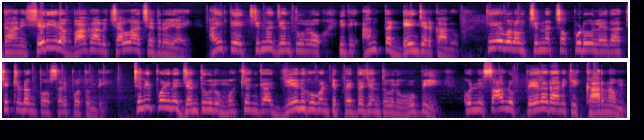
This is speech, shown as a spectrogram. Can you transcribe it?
దాని శరీర భాగాలు చల్లా చెదురయ్యాయి అయితే చిన్న జంతువుల్లో ఇది అంత డేంజర్ కాదు. కేవలం చిన్న చప్పుడు లేదా చిట్లడంతో సరిపోతుంది. చనిపోయిన జంతువులు ముఖ్యంగా ఏనుగు వంటి పెద్ద జంతువులు ఊపి కొన్నిసార్లు పేలడానికి కారణం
